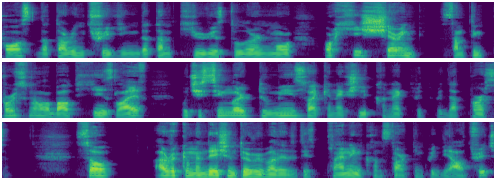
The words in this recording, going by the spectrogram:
posts that are intriguing, that I'm curious to learn more, or he's sharing something personal about his life, which is similar to me, so I can actually connect with, with that person. So a recommendation to everybody that is planning on starting with the outreach,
